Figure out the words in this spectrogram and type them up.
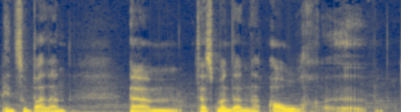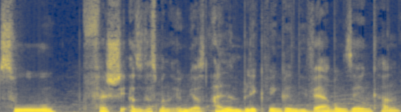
hinzuballern, ähm, dass man dann auch äh, zu also dass man irgendwie aus allen Blickwinkeln die Werbung sehen kann,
